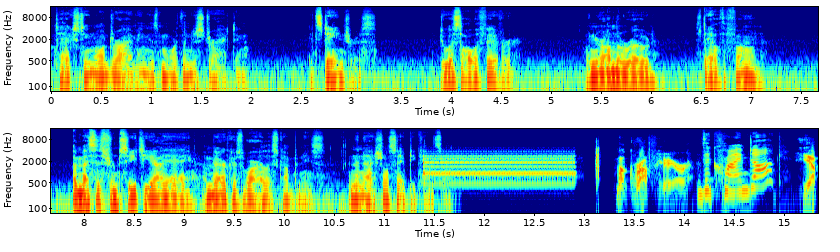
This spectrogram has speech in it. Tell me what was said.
Texting while driving is more than distracting. It's dangerous. Do us all a favor. When you're on the road, stay off the phone. A message from CTIA, America's wireless companies, and the National Safety Council. McGruff here. The crime dog? Yep.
